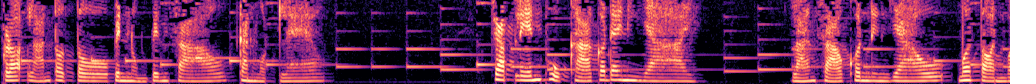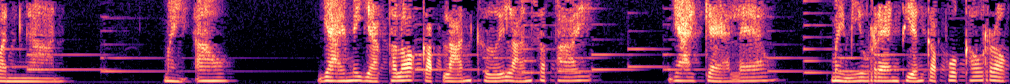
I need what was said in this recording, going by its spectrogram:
เพราะหลานโตๆเป็นหนุ่มเป็นสาวกันหมดแล้ว จับเลนผูกขาก็ได้นิยาย หลานสาวคนหนึ่งเย้าเมื่อตอนวันงาน ไม่เอา ยายไม่อยากทะเลาะกับหลานเขยหลานสะพ้ายยายแก่แล้ว ไม่มีแรงเถียงกับพวกเขาหรอก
